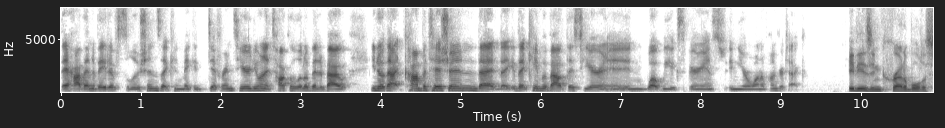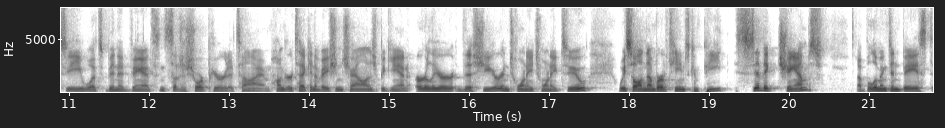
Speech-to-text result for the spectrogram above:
they have innovative solutions that can make a difference here. Do you want to talk a little bit about, you know, that competition that that, that came about this year and, and what we experienced in year one of Hunger Tech? It is incredible to see what's been advanced in such a short period of time. Hunger Tech Innovation Challenge began earlier this year in 2022. We saw a number of teams compete. Civic Champs, a Bloomington based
